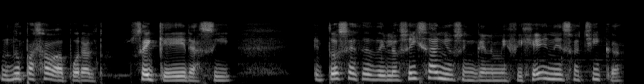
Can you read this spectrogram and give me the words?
no pasaba por alto. Sé que era así. Entonces desde los seis años en que me fijé en esa chica,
